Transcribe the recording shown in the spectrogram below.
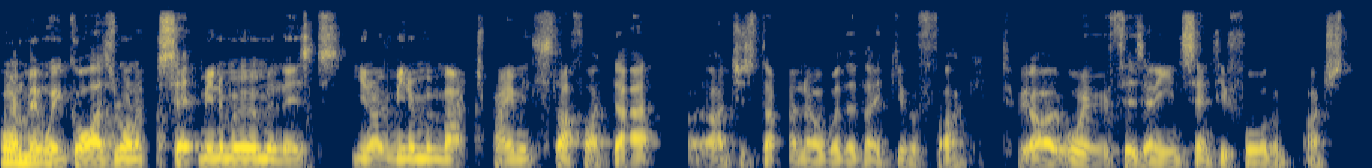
tournament where guys are on a set minimum and there's you know minimum match payments stuff like that. I just don't know whether they give a fuck to be or if there's any incentive for them. I just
